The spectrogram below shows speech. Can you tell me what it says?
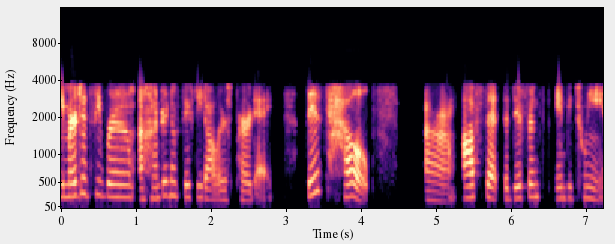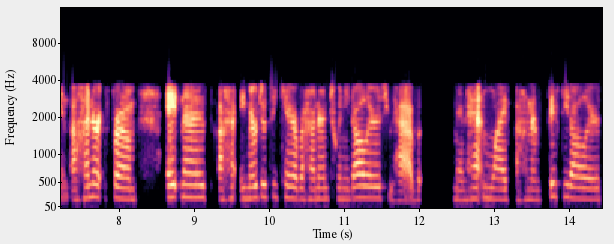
Emergency room, $150 per day. This helps um, offset the difference in between 100 from Aetna's uh, emergency care of $120. You have Manhattan Life $150.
